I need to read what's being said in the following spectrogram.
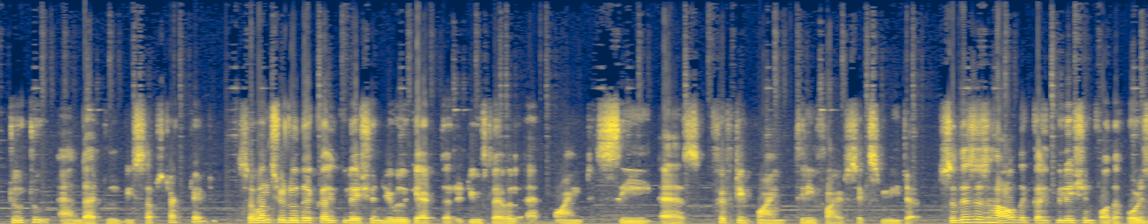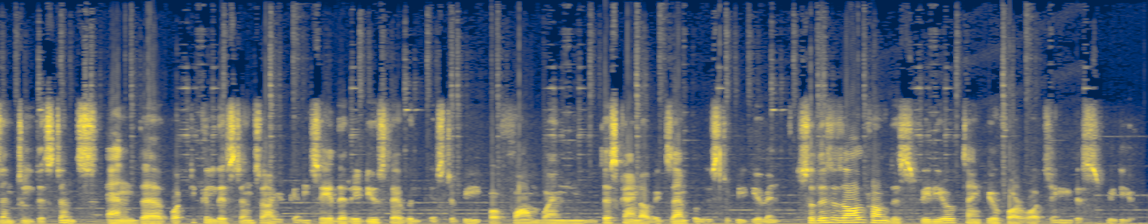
1.22 and that will be subtracted so once you do the calculation you will get the reduced level at point C as 50.356 meter so this is how the calculation for the horizontal distance and the vertical distance or you can say the reduced level is to be performed when this kind of example is to be given. So this is all from this video. Thank you for watching this video.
